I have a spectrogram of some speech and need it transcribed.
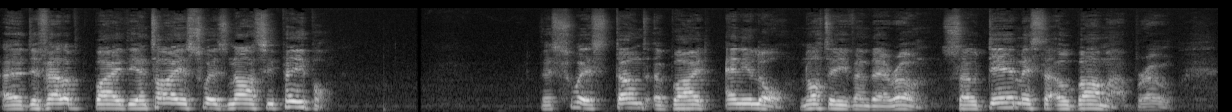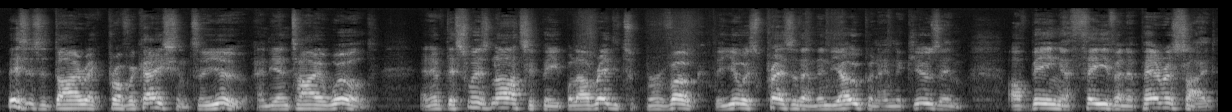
uh, developed by the entire Swiss Nazi people. The Swiss don't abide any law, not even their own. So dear Mr. Obama, bro, this is a direct provocation to you and the entire world. And if the Swiss Nazi people are ready to provoke the US president in the open and accuse him of being a thief and a parasite,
